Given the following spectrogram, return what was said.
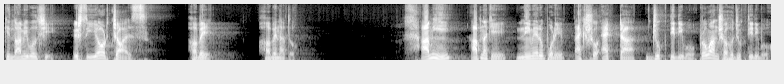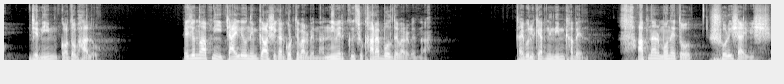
কিন্তু আমি বলছি ইটস ইয়োর চয়েস হবে? হবে না তো। আমি আপনাকে নিমের উপরে একশো একটা যুক্তি দিব, প্রমাণসহ যুক্তি দিব, যে নিম কত ভালো। এই জন্য আপনি চাইলেও নিমকে অস্বীকার করতে পারবেন না, নিমের কিছু খারাপ বলতে পারবেন না। তাই বলে কি আপনি নিম খাবেন? আপনার মনে তো সরিষা ইলিশ।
